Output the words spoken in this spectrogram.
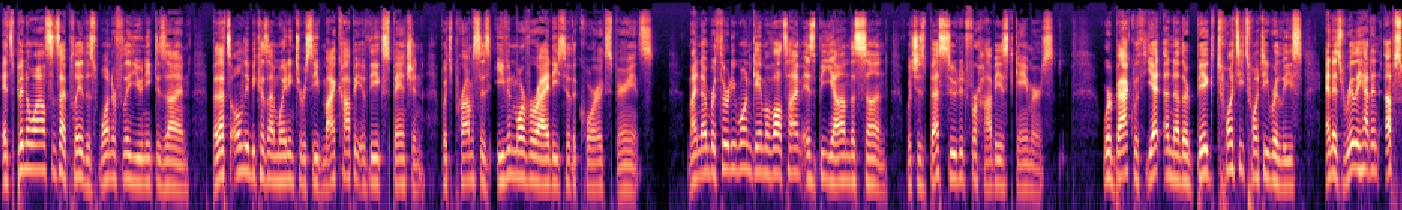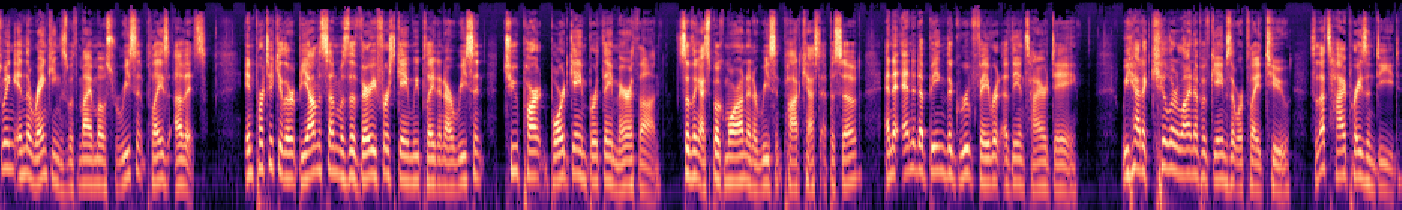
It's been a while since I played this wonderfully unique design, but that's only because I'm waiting to receive my copy of the expansion, which promises even more variety to the core experience. My number 31 game of all time is Beyond the Sun, which is best suited for hobbyist gamers. We're back with yet another big 2020 release, and it's really had an upswing in the rankings with my most recent plays of it. In particular, Beyond the Sun was the very first game we played in our recent two part board game birthday marathon, something I spoke more on in a recent podcast episode, and it ended up being the group favorite of the entire day. We had a killer lineup of games that were played too, so that's high praise indeed.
